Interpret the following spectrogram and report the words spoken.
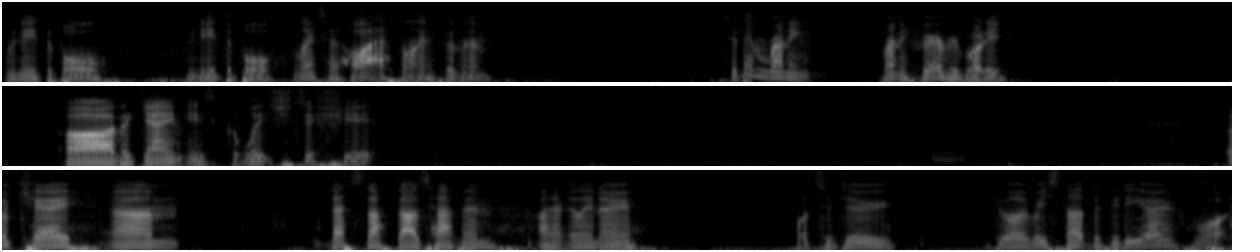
We need the ball. We need the ball. Lato high playing for them. To them running running for everybody. Oh, the game is glitched to shit. Okay, um, that stuff does happen. I don't really know what to do. Do I restart the video? What?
